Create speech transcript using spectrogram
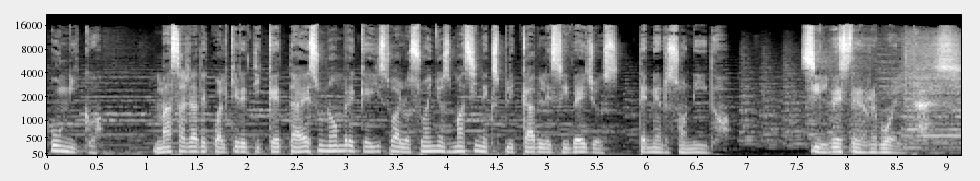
único. Más allá de cualquier etiqueta, es un hombre que hizo a los sueños más inexplicables y bellos tener sonido. Silvestre Revueltas.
